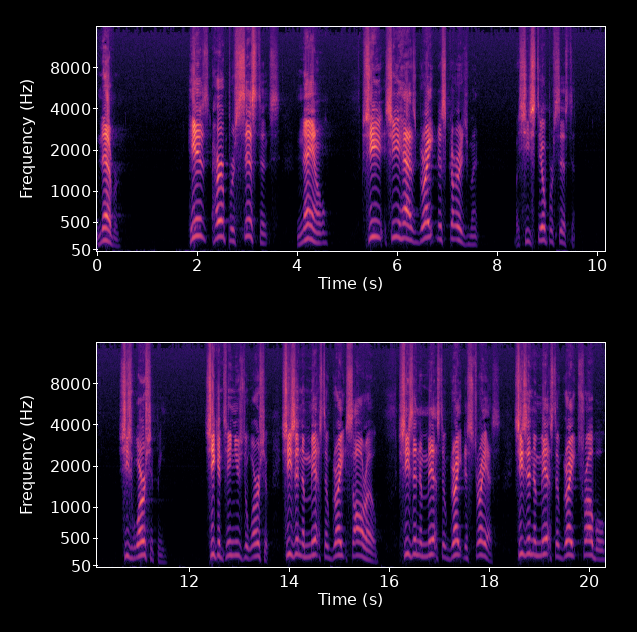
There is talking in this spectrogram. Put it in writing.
Never. His her persistence now, she she has great discouragement, but she's still persistent. She's worshiping. She continues to worship. She's in the midst of great sorrow. She's in the midst of great distress. She's in the midst of great trouble.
